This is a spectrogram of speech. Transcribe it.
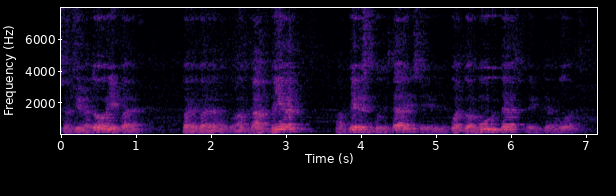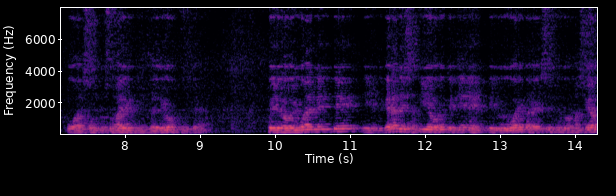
sancionatorias para, para, para ampliar ampliar esas potestades en cuanto a multas este, o, a, asuntos sumarios administrativos funcionales. Pero igualmente el gran desafío hoy que tiene el Uruguay para el acceso a información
